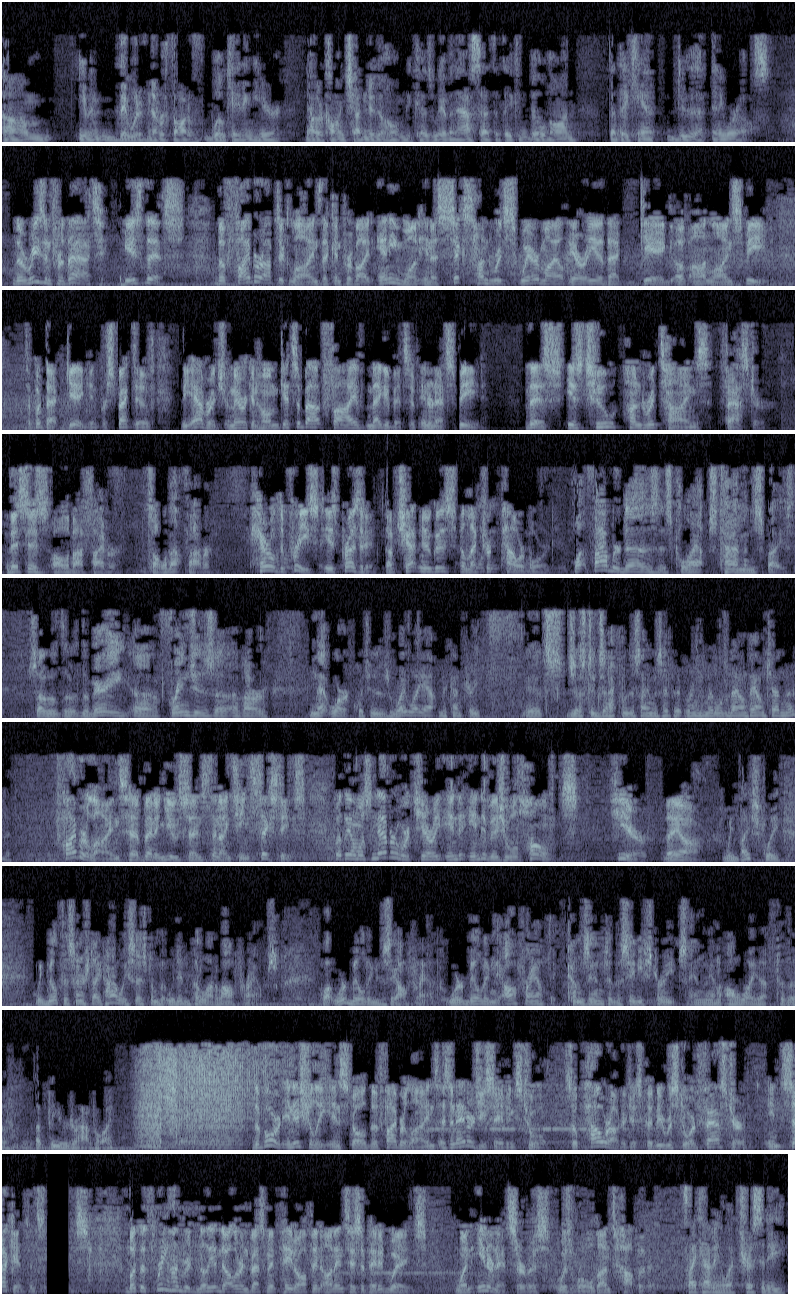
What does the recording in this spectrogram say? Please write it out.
Um, even they would have never thought of locating here. Now they're calling Chattanooga home because we have an asset that they can build on that they can't do that anywhere else. The reason for that is this. The fiber optic lines that can provide anyone in a 600 square mile area that gig of online speed. To put that gig in perspective, the average American home gets about 5 megabits of internet speed. This is 200 times faster. This is all about fiber. It's all about fiber. Harold DePriest is president of Chattanooga's Electric Power Board. What fiber does is collapse time and space. So the, the very uh, fringes uh, of our network, which is way, way out in the country, it's just exactly the same as if it were in the middle of downtown Chattanooga. Fiber lines have been in use since the 1960s, but they almost never were carried into individual homes. Here they are. We basically, we built this interstate highway system, but we didn't put a lot of off-ramps. What we're building is the off-ramp. We're building the off-ramp that comes into the city streets and then all the way up to the up to your driveway. The board initially installed the fiber lines as an energy savings tool, so power outages could be restored faster, in seconds and seconds. But the $300 million investment paid off in unanticipated ways when internet service was rolled on top of it. It's like having electricity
